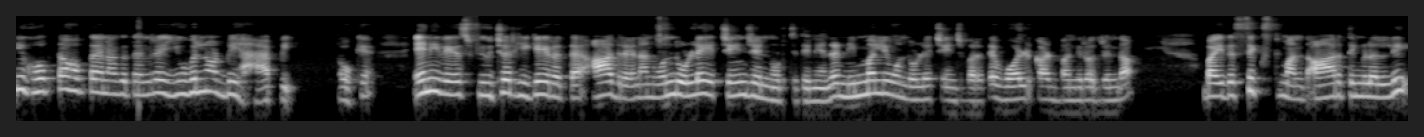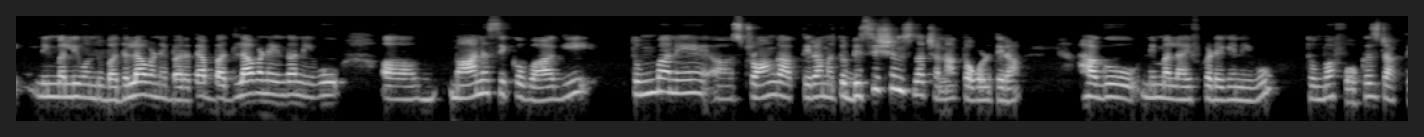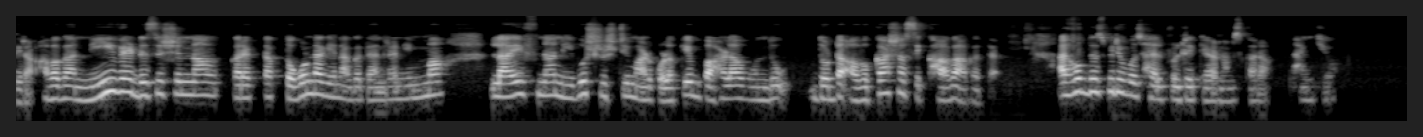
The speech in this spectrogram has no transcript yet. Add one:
ಹೀಗೆ ಹೋಗ್ತಾ ಹೋಗ್ತಾ ಏನಾಗುತ್ತೆ ಅಂದರೆ you will not be happy okay anyways future ಹೀಗೆ ಇರುತ್ತೆ. ಆದರೆ ನಾನು ಒಂದು ಒಳ್ಳೆ ಚೇಂಜ್ ಏನು ನೋಡ್ತಿದ್ದೀನಿ ಅಂದರೆ, ನಿಮ್ಮಲ್ಲಿ ಒಂದು ಒಳ್ಳೆ ಚೇಂಜ್ ಬರುತ್ತೆ. ವರ್ಲ್ಡ್ ಕಾರ್ಡ್ ಬಂದಿರೋದ್ರಿಂದ ಬೈ ದ ಸಿಕ್ಸ್ತ್ ಮಂತ್ ಆರು ತಿಂಗಳಲ್ಲಿ ನಿಮ್ಮಲ್ಲಿ ಒಂದು ಬದಲಾವಣೆ ಬರುತ್ತೆ. ಆ ಬದಲಾವಣೆಯಿಂದ ನೀವು ಮಾನಸಿಕವಾಗಿ ತುಂಬಾನೇ ಸ್ಟ್ರಾಂಗ್ ಆಗ್ತೀರಾ ಮತ್ತು ಡಿಸಿಷನ್ಸ್ನ ಚೆನ್ನಾಗಿ ತಗೊಳ್ತೀರಾ? ಹಾಗೂ ನಿಮ್ಮ ಲೈಫ್ ಕಡೆಗೆ ನೀವು ತುಂಬ ಫೋಕಸ್ಡ್ ಆಗ್ತೀರಾ? ಅವಾಗ ನೀವೇ ಡಿಸಿಷನ್ನ ಕರೆಕ್ಟಾಗಿ ತಗೊಂಡಾಗ ಏನಾಗುತ್ತೆ ಅಂದರೆ ನಿಮ್ಮ ಲೈಫ್ನ ನೀವು ಸೃಷ್ಟಿ ಮಾಡ್ಕೊಳ್ಳೋಕ್ಕೆ ಬಹಳ ಒಂದು ದೊಡ್ಡ ಅವಕಾಶ ಸಿಕ್ಕ ಆಗುತ್ತೆ. I hope this video was helpful take care ನಮಸ್ಕಾರ. Thank you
